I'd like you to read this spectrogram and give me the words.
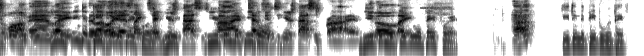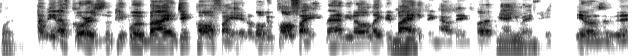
come on, man. Like, De La people is like for it? 10 years you- past his do you think prime, people- 10, 15 years past his prime. You, You, know, like, people will pay for it? huh? Do you think the people would pay for it? I mean, of course, the people would buy a Jake Paul fight and a Logan Paul fight, man. You know, like they buy Mhm. anything nowadays. But Yeah, you're right. you know, it,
